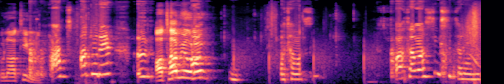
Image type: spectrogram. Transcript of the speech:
Bunu atayım mı? At, at oraya. Öl. Atamıyorum. Atamazsın. Atamazsın ki sen onu.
